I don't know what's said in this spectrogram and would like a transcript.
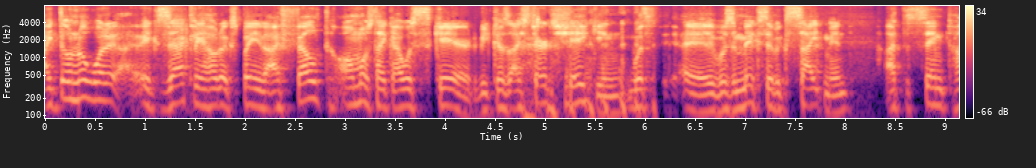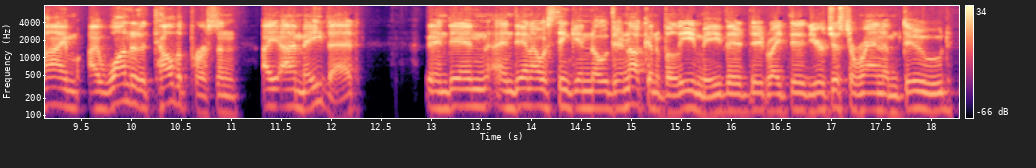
I don't know what exactly how to explain it. I felt almost like I was scared because I started shaking with uh, it was a mix of excitement. At the same time, I wanted to tell the person I, I made that. And then, and then I was thinking, no, they're not going to believe me. They're, they're right. They're, you're just a random dude.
